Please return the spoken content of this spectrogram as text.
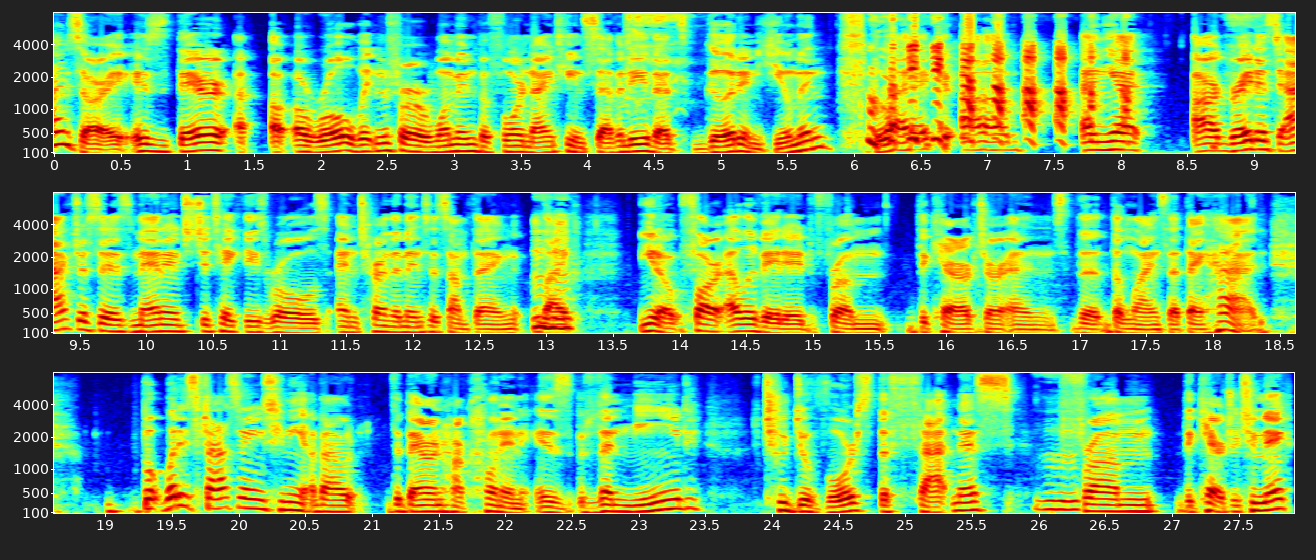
I'm sorry, is there a, a- role written for a woman before 1970 that's good and human? Like, um, and yet our greatest actresses managed to take these roles and turn them into something Mhm. like you know far elevated from the character and the the lines that they had but what is fascinating to me about the baron harkonnen is the need to divorce the fatness Mhm. from the character to make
